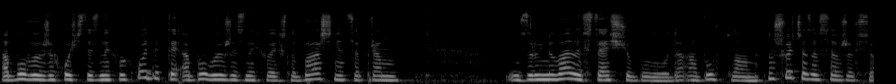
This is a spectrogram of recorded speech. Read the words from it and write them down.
Або ви вже хочете з них виходити, або ви вже з них вийшли. Башня це прям зруйнували все, що було, да? або в планах. Ну, швидше за все, вже все.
